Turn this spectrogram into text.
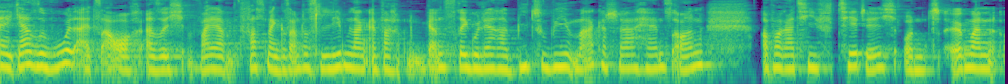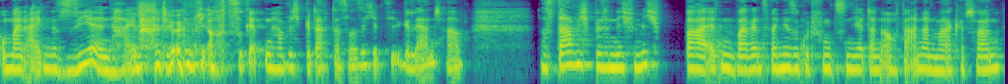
Äh, ja, sowohl als auch. Also ich war ja fast mein gesamtes Leben lang einfach ein ganz regulärer B2B-Marketer, hands-on, operativ tätig. Und irgendwann, um mein eigenes Seelenheilat irgendwie auch zu retten, habe ich gedacht, das, was ich jetzt hier gelernt habe, das darf ich bitte nicht für mich behalten, weil wenn es bei mir so gut funktioniert, dann auch bei anderen Marketern.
